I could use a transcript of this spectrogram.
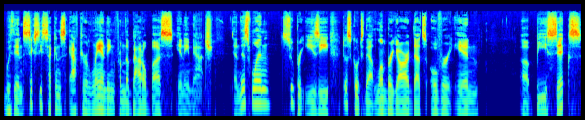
within 60 seconds after landing from the battle bus in a match. And this one, super easy. Just go to that lumber yard that's over in uh, B6.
